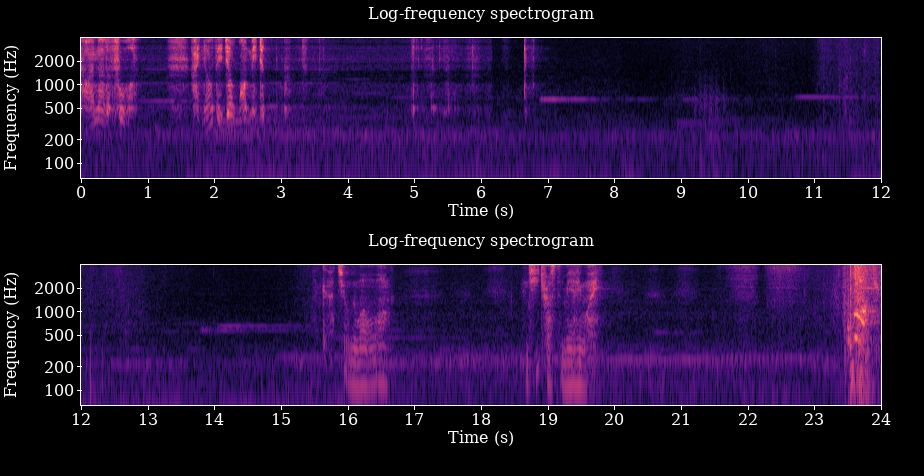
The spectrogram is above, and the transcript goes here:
No, I'm not a fool. I know they don't want me to. I got Jill knew all along. And she trusted me anyway. Fuck!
